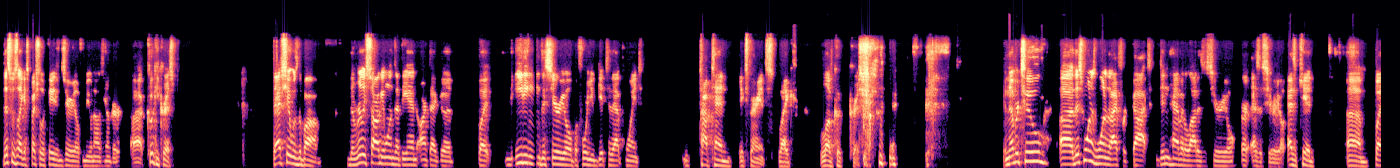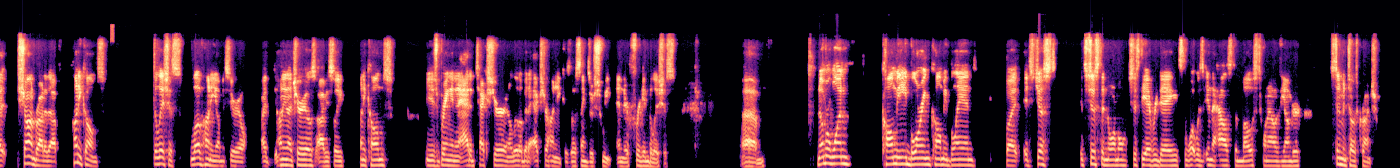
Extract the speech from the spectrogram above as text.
This was like a special occasion cereal for me when I was younger. Uh, Cookie Crisp. That shit was the bomb. The really soggy ones at the end aren't that good, but eating the cereal before you get to that point, top 10 experience. Like, love Cookie Crisp. number two, uh, this one is one that I forgot. Didn't have it a lot as a cereal or as a cereal as a kid. Um, but Sean brought it up. Honeycombs, delicious. Love honey on my cereal. I, honey nut Cheerios, obviously. Honeycombs, you just bring in an added texture and a little bit of extra honey because those things are sweet and they're friggin' delicious. Um, number one, call me boring, call me bland, but it's just it's just the normal. It's just the everyday. It's what was in the house the most when I was younger. Cinnamon Toast Crunch.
